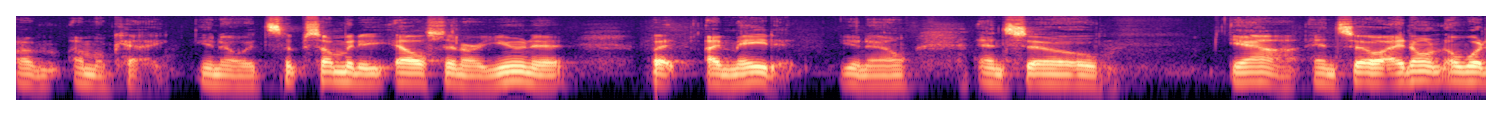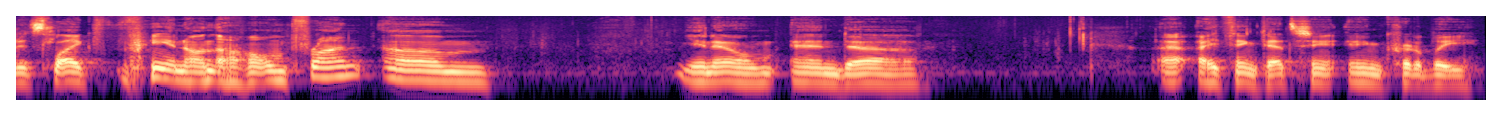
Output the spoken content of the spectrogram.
I'm, I'm okay. You know, it's somebody else in our unit, but I made it. You know, and so yeah, and so I don't know what it's like being on the home front. Um, you know, and uh, I think that's incredibly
